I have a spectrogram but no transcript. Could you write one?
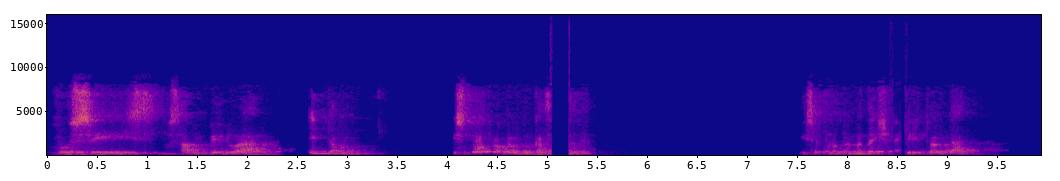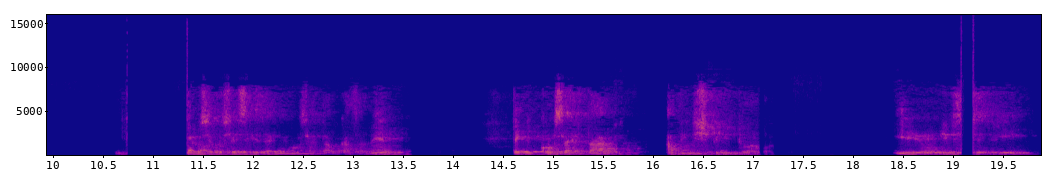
vocês não sabem perdoar. Então, isso não é problema do casamento. Isso é problema da espiritualidade. Então, se vocês quiserem consertar o casamento, tem que consertar a vida espiritual. E eu disse aqui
